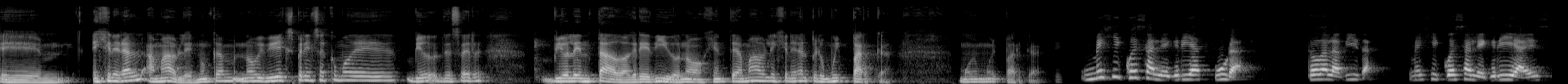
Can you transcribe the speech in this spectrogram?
Eh, en general amables, nunca no viví experiencias como de, de ser violentado, agredido, no, gente amable en general, pero muy parca, muy, muy parca. México es alegría pura, toda la vida. México es alegría, es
